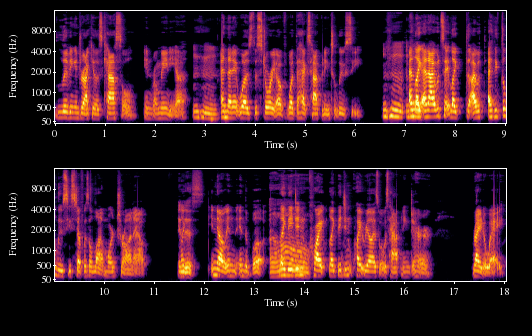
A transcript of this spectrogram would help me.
living in Dracula's castle in Romania, Mm-hmm. and then it was the story of what the heck's happening to Lucy, Mm-hmm. and like, and I would say like the, I would I think the Lucy stuff was a lot more drawn out. in like- this, No, in in the book. Like they Oh. didn't quite like they didn't quite realize what was happening to her right away.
